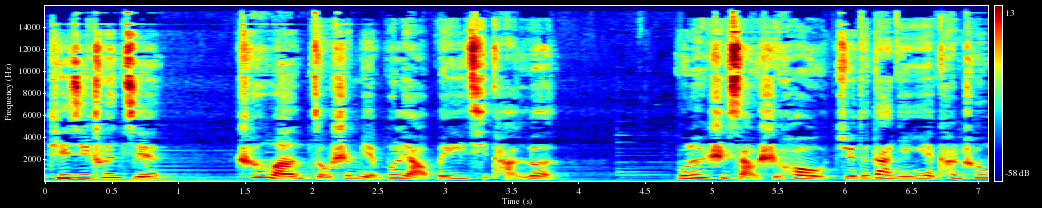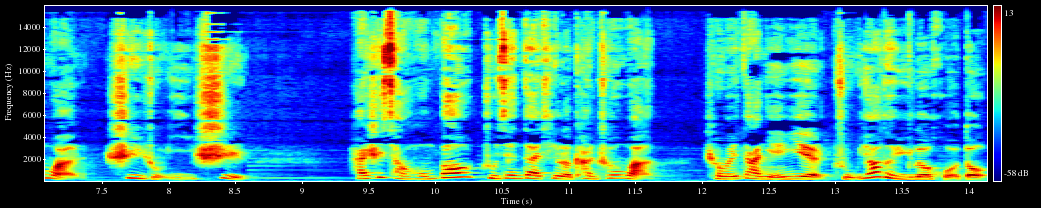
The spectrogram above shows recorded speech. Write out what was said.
提及春节，春晚总是免不了被一起谈论。不论是小时候觉得大年夜看春晚是一种仪式，还是抢红包逐渐代替了看春晚，成为大年夜主要的娱乐活动，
